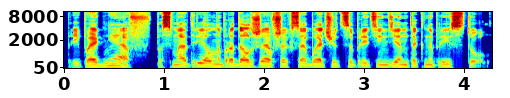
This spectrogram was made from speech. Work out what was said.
Приподняв, посмотрел на продолжавших собачиться претенденток на престол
